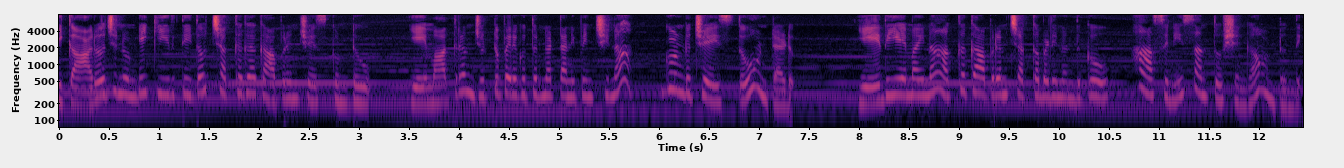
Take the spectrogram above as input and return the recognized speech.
ఇక ఆ రోజు నుండి కీర్తితో చక్కగా కాపురం చేసుకుంటూ ఏమాత్రం జుట్టు పెరుగుతున్నట్టు అనిపించినా గుండు చేయిస్తూ ఉంటాడు. ఏది ఏమైనా అక్క కాపురం చక్కబడినందుకు హాసిని సంతోషంగా ఉంటుంది.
